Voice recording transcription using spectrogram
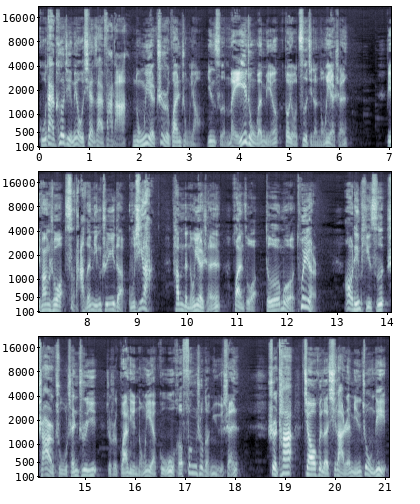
古代科技没有现在发达，农业至关重要，因此每一种文明都有自己的农业神。比方说，四大文明之一的古希腊，他们的农业神唤作德莫忒尔，奥林匹斯十二主神之一，就是管理农业、谷物和丰收的女神，是她教会了希腊人民种地，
